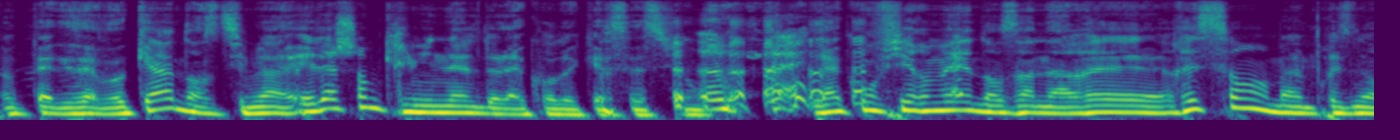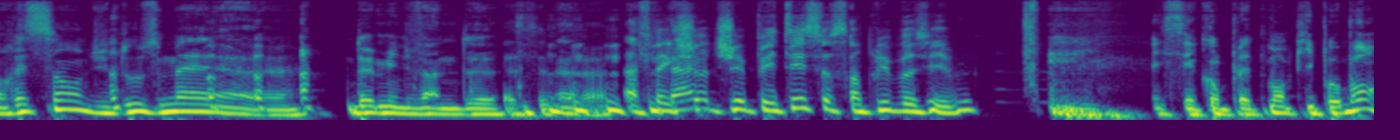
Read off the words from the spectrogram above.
Donc tu as des avocats dans ce type-là. Et la chambre criminelle de la Cour de cassation l'a confirmé dans un arrêt récent, même président récent, du 12 mai euh, 2022. Euh, Avec ChatGPT, ce sera plus possible. Et c'est complètement pipeau. Bon,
